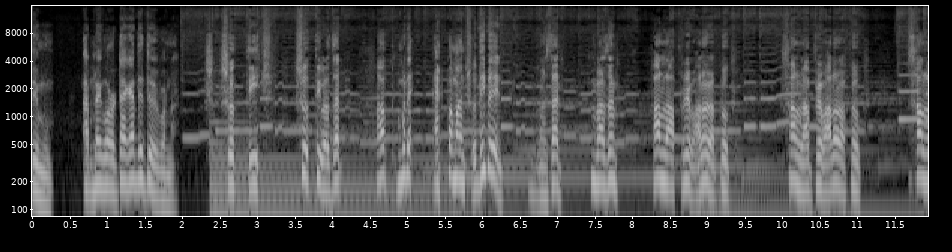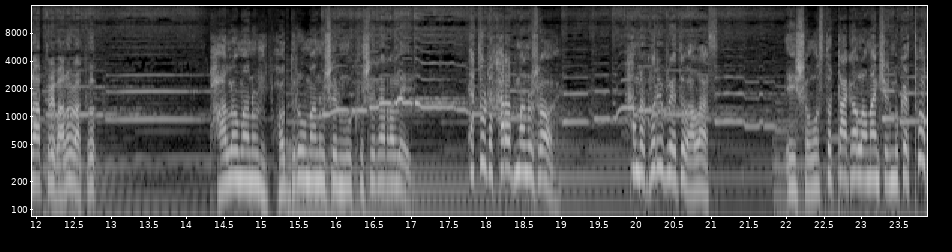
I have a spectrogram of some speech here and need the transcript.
দিব আপনাকে কোনো টাকা দিতে হইব না। সত্যি সত্যি বাজার আপ মানে এক পা মাংস দিবেন? বাজান বাজান আল্লাহ আপনি ভালো রাখুক। আল্লাহ আপনি ভালো রাখুক। আল্লাহ আপনি ভালো রাখুক। ভালো মানুষ ভদ্র মানুষের মুখোশের আড়ালে এতটা খারাপ মানুষ হয়। আমরা গরিব রে তো ভালো আছি। এই সমস্ত টাকাওয়ালা মানুষের মুখে থুপ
